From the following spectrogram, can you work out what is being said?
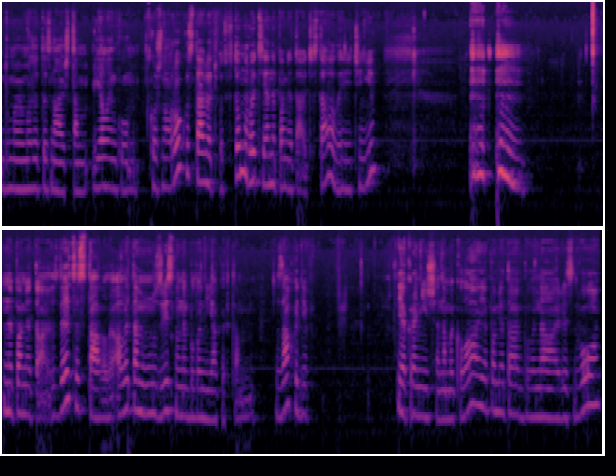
думаю, може, ти знаєш, там ялинку кожного року ставлять. От в тому році я не пам'ятаю, чи ставили її чи ні. Не пам'ятаю. Здається, ставили, але там, ну, звісно, не було ніяких там заходів. Як раніше на Миколая, я пам'ятаю, були на Різдво.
